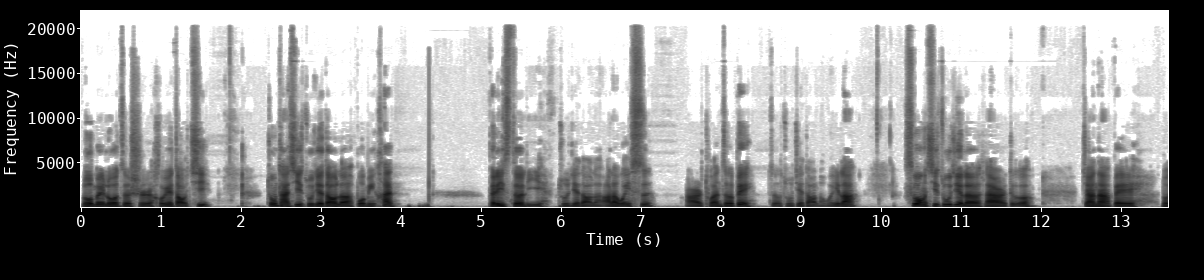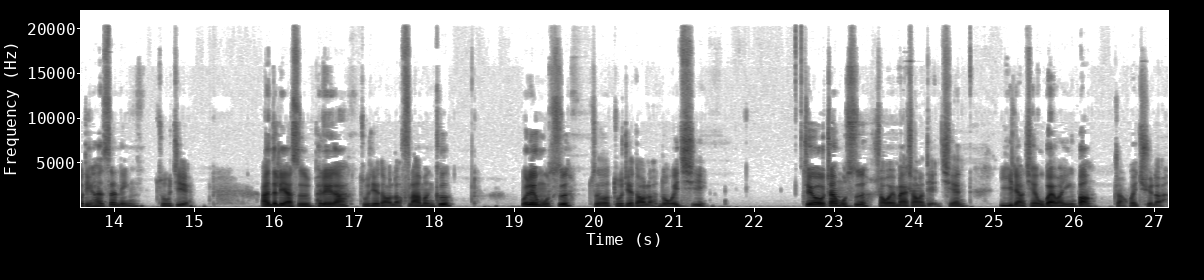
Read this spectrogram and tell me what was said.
罗梅罗则是合约到期。中塔西租借到了伯明翰，佩里斯特里租借到了阿拉维斯，而图安泽贝则租借到了维拉。斯旺西租借了莱尔德，加纳被诺丁汉森林租借，安德烈亚斯佩雷拉租借到了弗拉门戈，威廉姆斯。则租借到了诺维奇，只有詹姆斯稍微卖上了点钱，以两千五百万英镑转会去了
